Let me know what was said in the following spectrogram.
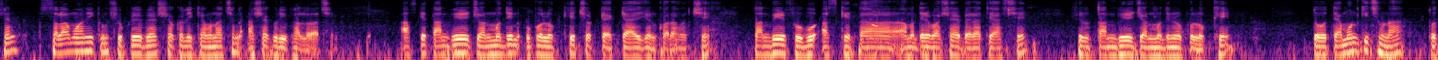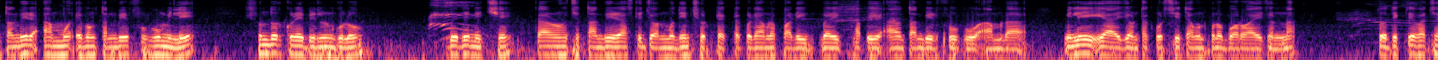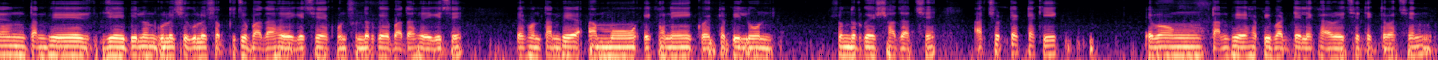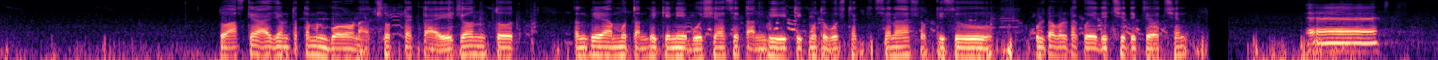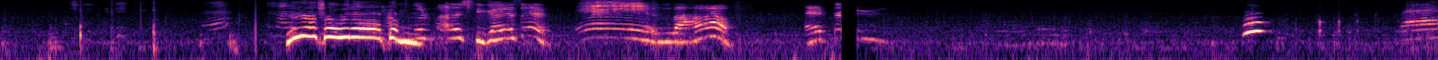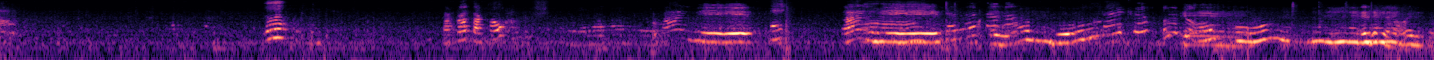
আছেন? আসসালামু আলাইকুম, সুপ্রিয় ভাইয়ার সকলে কেমন আছেন? আশা করি ভালো আছেন। আজকে তানভীরের জন্মদিন উপলক্ষে ছোট্ট একটা আয়োজন করা হচ্ছে। তানভীর ফুবু আজকে তা আমাদের বাসায় বেড়াতে আসছে, শুধু তানভীরের জন্মদিন উপলক্ষে। তো তেমন কিছু না, তো তানভীর আম্মু এবং তানভীর ফুবু মিলে সুন্দর করে বেলুনগুলো বেঁধে নিচ্ছে। কারণ হচ্ছে তানভীরের আজকে জন্মদিন, ছোট্ট একটা করে আমরা পারিবারিকভাবে তানভীর, ফুবু, আমরা মিলে এই আয়োজনটা করছি, তেমন কোনো বড় আয়োজন না। তো দেখতে পাচ্ছেন তানভীর যে বেলুনগুলো, সেগুলো সব কিছু বাঁধা হয়ে গেছে, এখন সুন্দর করে বাঁধা হয়ে গেছে। এখন তানভীর আম্মু এখানে কয়েকটা বেলুন সুন্দর করে সাজাচ্ছে। আর ছোট্ট একটা কেক এবং তানভীর হ্যাপি বার্থডে লেখা রয়েছে, দেখতে পাচ্ছেন। তো আজকের আয়োজনটা তেমন বড় না, ছোট্ট একটা আয়োজন। তো তানভীর আম্মু তানভীরকে নিয়ে বসে আছে। তানভীর ঠিক মতো বসে থাকতেছে না সব কিছু উল্টাপাল্টা করে দিচ্ছে, দেখতে পাচ্ছেন। এই আসা হবে না তোর পারে শিখে গেছে লাভ একটা তাকাও তাকাও তানভীর তানভীর নিয়ে দাও ওইটা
